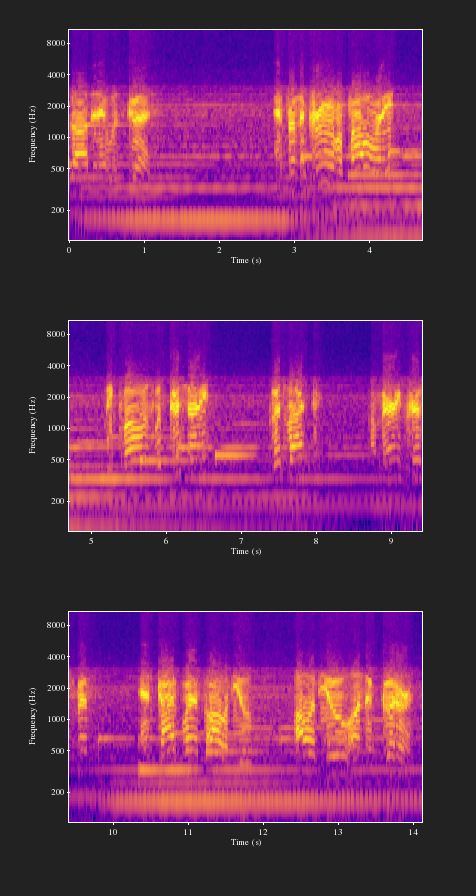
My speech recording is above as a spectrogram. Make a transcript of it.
saw that it was good. And from the crew of Apollo 8, we close with good night, good luck, a Merry Christmas, and God bless all of you, all of you on the good earth.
